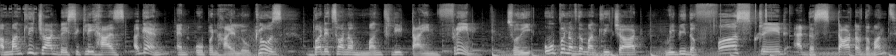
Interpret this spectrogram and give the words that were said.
A monthly chart basically has, again, an open high low close, but it's on a monthly time frame. So the open of the monthly chart will be the first trade at the start of the month.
